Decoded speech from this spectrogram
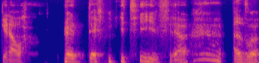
Genau. Definitiv, ja. Also,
